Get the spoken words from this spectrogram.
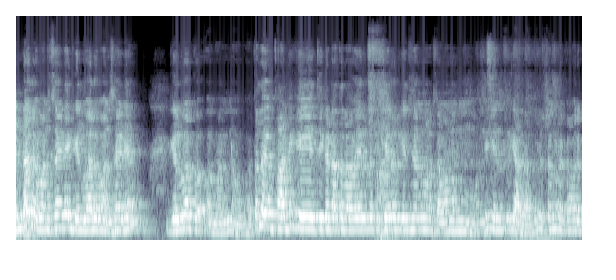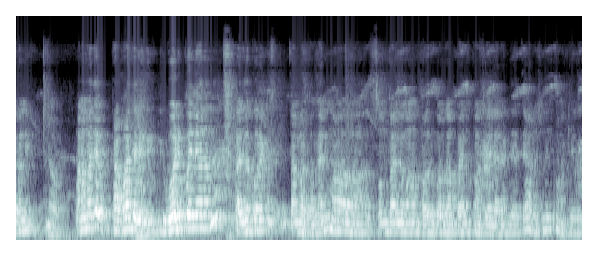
ఉండాలి వన్ సైడే గెలవాలి వన్ సైడే. గెలవక మన అతల పార్టీకి టికెట్ అతల వేరేళ్ళకి చేరలు గెలిచినా మనకు సంబంధం అంటే ఎంత ఇక అది అదృష్టం కూడా కావాలి కొన్ని అవు. మనమైతే ప్రపంచం ఓడిపోయినా ప్రజల కొరకు తనలాడతాం కానీ మన సొంతంగా మనం పది రూపాయలు సంపాదించుకొని చేయాలి అనేది అయితే ఆలోచన అయితే మనకి లేదు.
